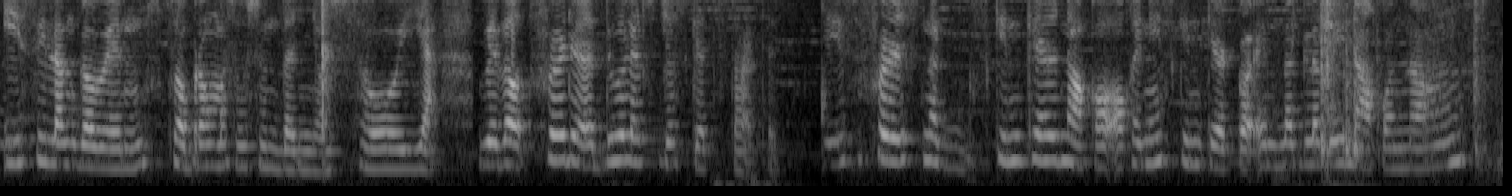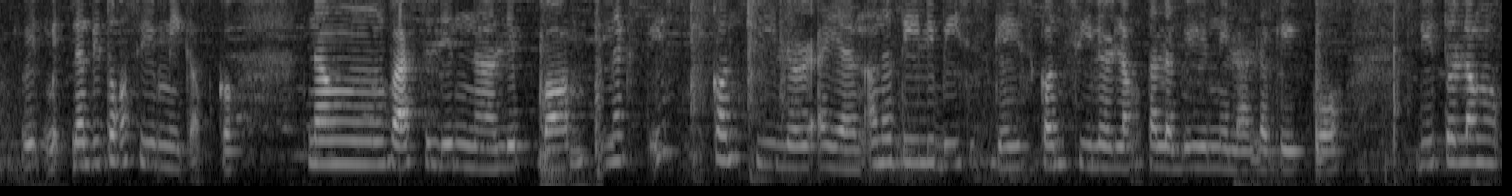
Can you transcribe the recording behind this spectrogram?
easy lang gawin. Sobrang masusundan nyo. So, yeah. Without further ado, let's just get started is first, nag-skincare na ako. Okay na yung skincare ko. And naglagay na ako ng, wait, nandito kasi yung makeup ko, ng Vaseline na lip balm. Next is concealer. Ayan, on a daily basis guys, concealer lang talaga yung nilalagay ko. Dito lang,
